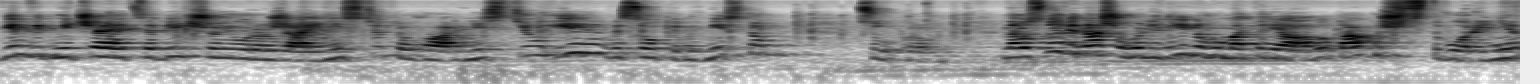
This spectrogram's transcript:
Він відмічається більшою урожайністю, товарністю і високим вмістом цукру. На основі нашого лінійного матеріалу також створені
